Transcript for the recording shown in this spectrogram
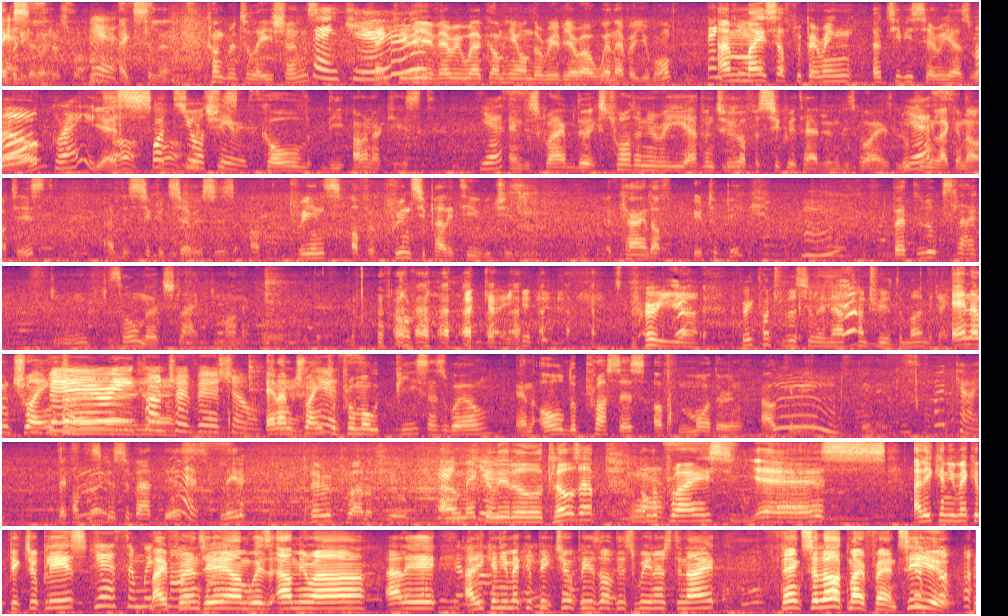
Pretty Excellent. good as well. Yes. Excellent. Congratulations. Thank you. Thank you. Be very welcome here on the Riviera whenever you want. Thank I'm you. myself preparing a TV series as well. Oh, great. Yes. What's your which series? is called The Anarchist Yes. and describe the extraordinary adventure of a secret agent disguised looking Yes. like an artist at the secret services of the prince of a principality which is a kind of utopic Mhm. But looks like mm, so much like Monaco over there. All right, okay. it's very uh, very controversial in our country at the moment. Actually. and I'm trying to Very Yeah, yeah. controversial. And I'm Yeah. trying to promote peace as well and all the process of modern alchemy Mm. in it. Okay. Let's Okay. discuss about this Yes. later. Very proud of you. Thank I'll make you. a little close up on the Yes. prize. Yes. Ali, can you make a picture, please? Yes, and with My friends here, I'm with Almira. Ali, Ali, can you make a picture, please, of these winners tonight? Thanks a lot, my friend. See you.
